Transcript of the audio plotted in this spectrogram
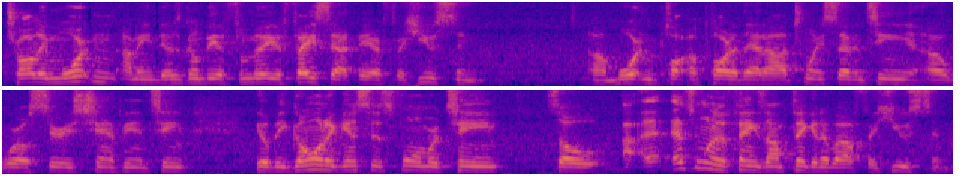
Charlie Morton, I mean, there's going to be a familiar face out there for Houston. Uh, Morton, part, a part of that uh, 2017 uh, World Series champion team. He'll be going against his former team. So I, that's one of the things I'm thinking about for Houston.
